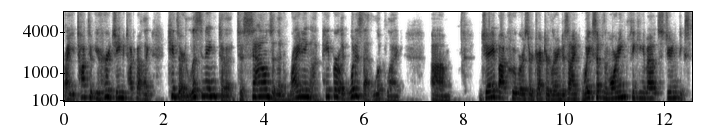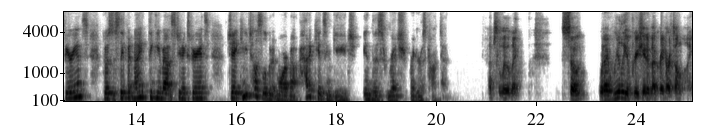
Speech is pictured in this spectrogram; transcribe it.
Right? You talked to you heard Jamie talk about like kids are listening to, to sounds and then writing on paper. Like what does that look like? Um, Jay Bachhuber is our director of learning design, wakes up in the morning thinking about student experience, goes to sleep at night thinking about student experience. Jay, can you tell us a little bit more about how do kids engage in this rich, rigorous content? Absolutely. So, what I really appreciate about Great Hearts Online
